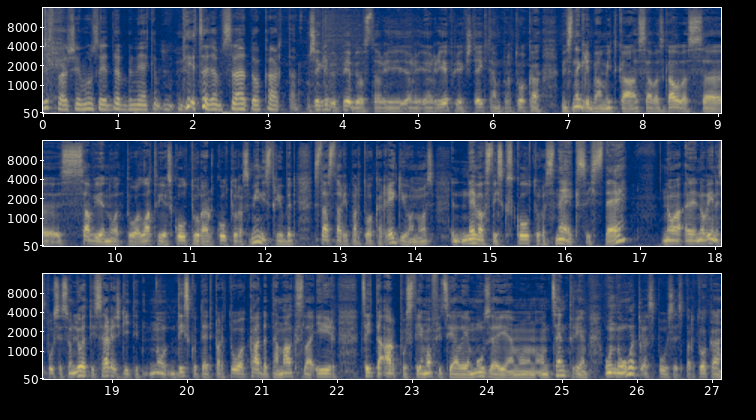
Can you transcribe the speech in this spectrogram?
Vispār šie muzeja darbinieki ieceļam svēto kārtā. Es gribu piebilst arī, arī, arī iepriekš teiktām par to, ka mēs negribam it kā savas galvas uh, savienot to Latvijas kultūru ar kultūras ministriju, bet stāst arī par to, ka reģionos nevalstiskas kultūras neeksistē no, e, no vienas puses, un ļoti sarežģīti nu, diskutēt par to, kāda tā māksla ir cita ārpus tiem oficiālajiem muzejiem un, un centriem, un no otras puses par to, ka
